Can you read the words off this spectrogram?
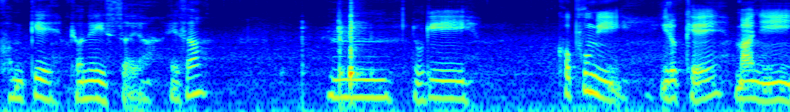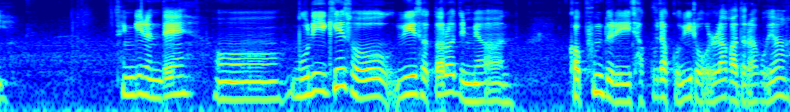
검게 변해 있어요. 그래서 음, 여기 거품이 이렇게 많이 생기는데 어, 물이 계속 위에서 떨어지면 거품들이 자꾸자꾸 위로 올라가더라고요.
